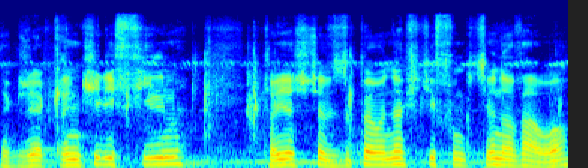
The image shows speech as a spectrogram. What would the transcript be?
Także jak kręcili film, to jeszcze w zupełności funkcjonowało.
